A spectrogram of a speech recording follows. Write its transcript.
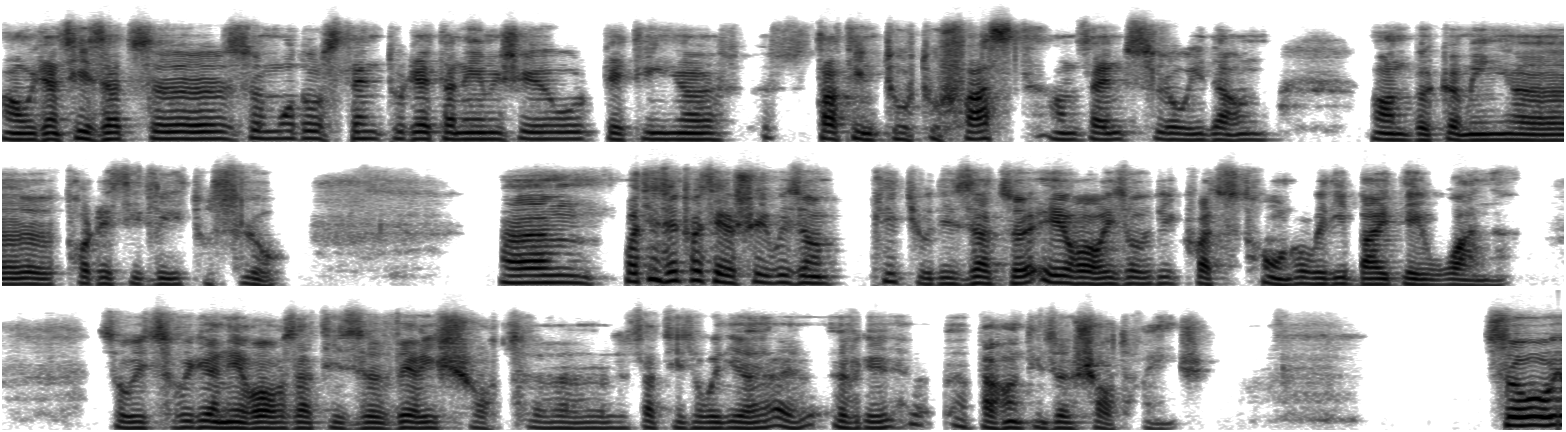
And we can see that uh, the models tend to get an MJO getting uh, starting too too fast and then slow it down and becoming uh, progressively too slow. Um, what is interesting actually with amplitude is that the error is already quite strong already by day one. So it's really an error that is very short, uh, that is already uh, apparent in the short range. So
